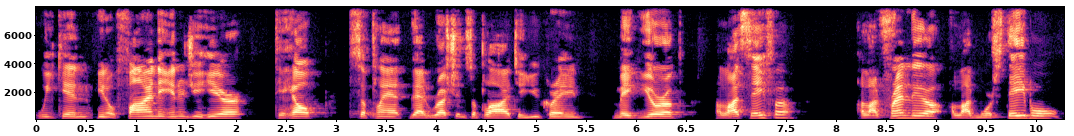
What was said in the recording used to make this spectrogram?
we can, you know, find the energy here to help supplant that Russian supply to Ukraine, make Europe a lot safer, a lot friendlier, a lot more stable,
